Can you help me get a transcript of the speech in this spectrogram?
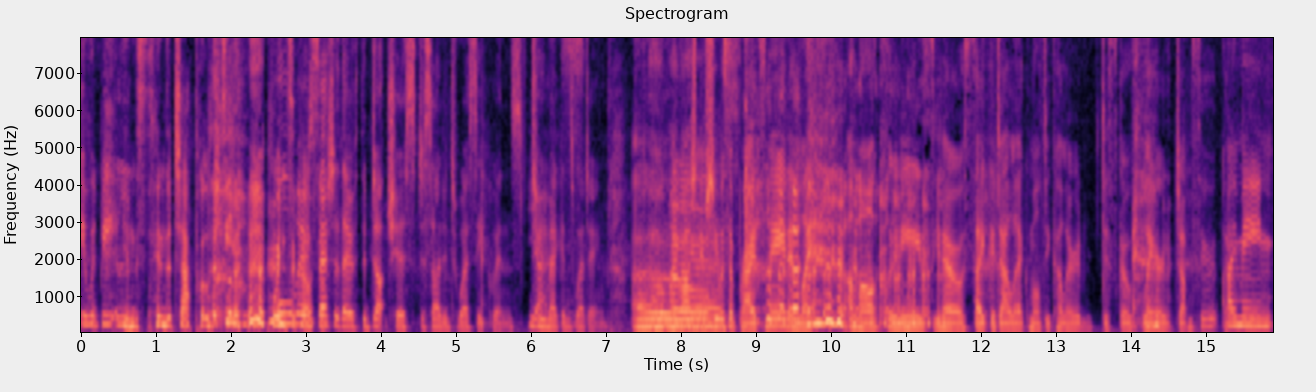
It would be In, the- in the chapel at Windsor almost Castle. better though if the Duchess decided to wear sequins Yes. to Meghan's wedding. Oh, oh my gosh, if she was a bridesmaid in like Amal Clooney's, you know, psychedelic, multicolored, disco flared jumpsuit. that I would be- mean,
